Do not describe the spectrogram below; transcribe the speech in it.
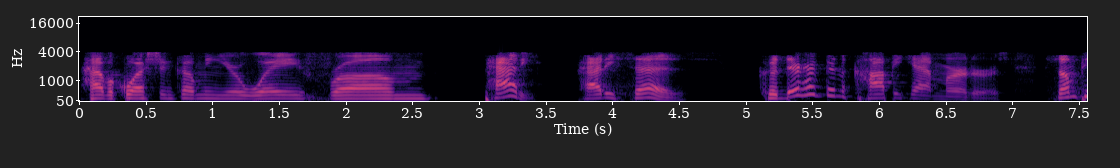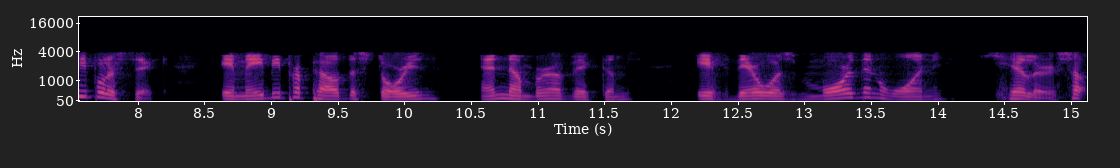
Have a question coming your way from Patty. Patty says, could there have been copycat murderers? Some people are sick. It may be propelled the stories and number of victims if there was more than one killer. So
